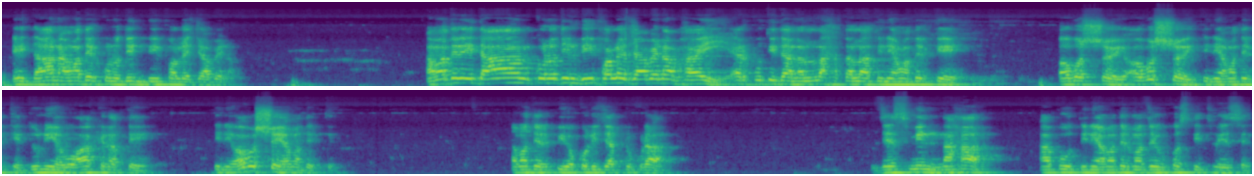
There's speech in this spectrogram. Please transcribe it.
এই দান আমাদের কোনোদিন বিফলে যাবে না। আমাদের এই দান কোনোদিন বিফলে যাবে না ভাই। এর প্রতিদান আল্লাহ তালা তিনি আমাদেরকে অবশ্যই অবশ্যই তিনি আমাদেরকে দুনিয়া ও আখেরাতে তিনি অবশ্যই আমাদেরকে, আমাদের প্রিয় কলিজার টুকরা জেসমিন নাহার আপু তিনি আমাদের মাঝে উপস্থিত হয়েছেন।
